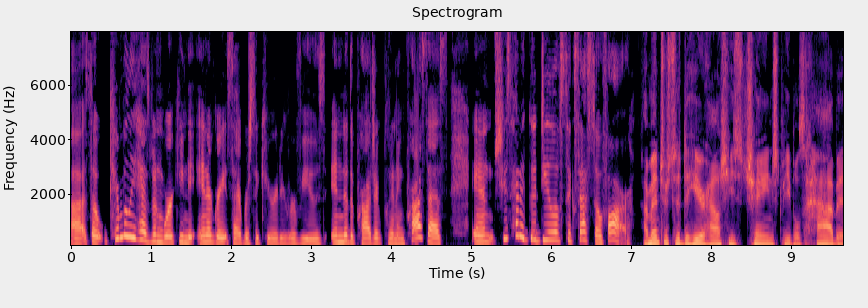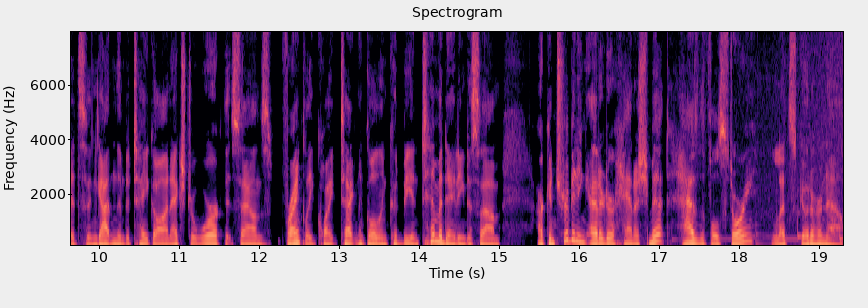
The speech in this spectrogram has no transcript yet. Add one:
Uh, so, Kimberly has been working to integrate cybersecurity reviews into the project planning process, and she's had a good deal of success so far. I'm interested to hear how she's changed people's habits and gotten them to take on extra work that sounds, frankly, quite technical and could be intimidating to some. Our contributing editor, Hannah Schmidt, has the full story. Let's go to her now.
